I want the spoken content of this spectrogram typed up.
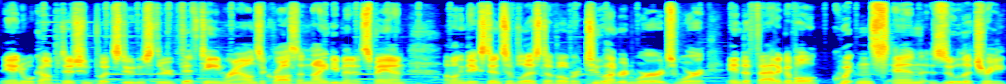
The annual competition put students through 15 rounds across a 90 minute span. Among the extensive list of over 200 words were indefatigable, quittance, and zoolatry.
